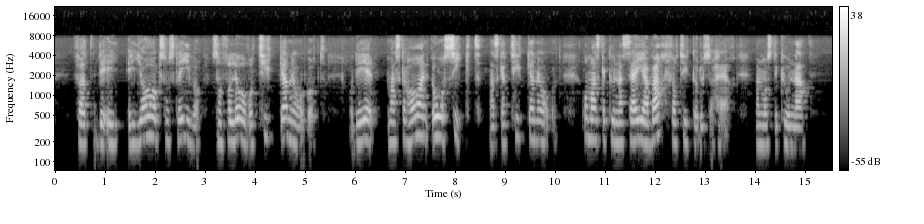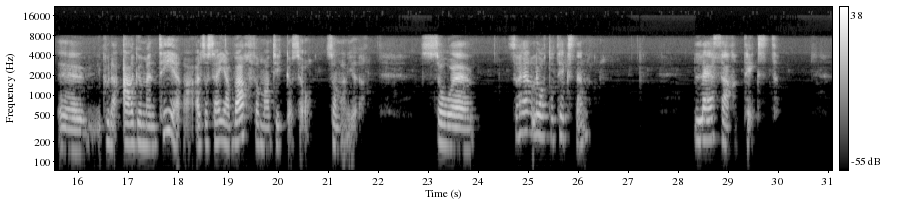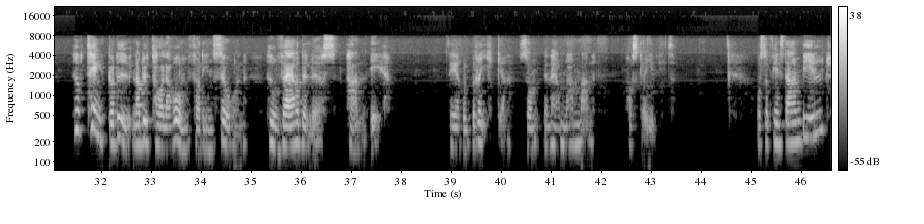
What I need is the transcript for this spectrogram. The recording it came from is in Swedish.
för att det är, är jag som skriver som får lov att tycka något. Och det är, man ska ha en åsikt, man ska tycka något. Och man ska kunna säga varför tycker du så här? Man måste kunna, eh, kunna argumentera, alltså säga varför man tycker så som man gör. Så, eh, så här låter texten. Läsartext. Hur tänker du när du talar om för din son hur värdelös han är? Det är rubriken som den här mamman har skrivit. Och så finns där en bild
